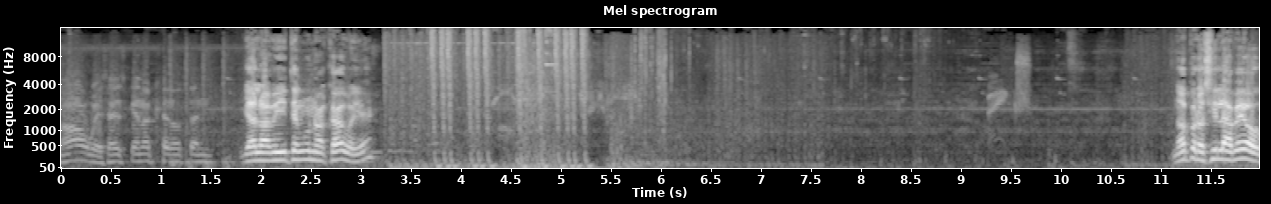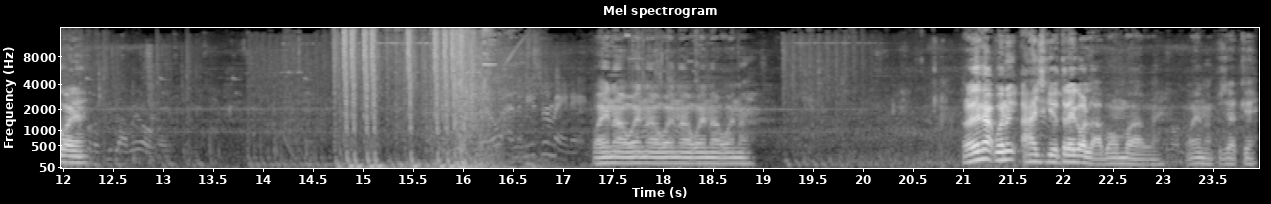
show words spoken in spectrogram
No, güey, ¿sabes qué? No quedó tan... Ya la vi, tengo uno acá, güey, eh. No, pero sí la veo, güey. Buena, buena, buena, buena, buena. Pero deja, bueno, ay, es que yo traigo la bomba, güey. Bueno, pues ya que.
